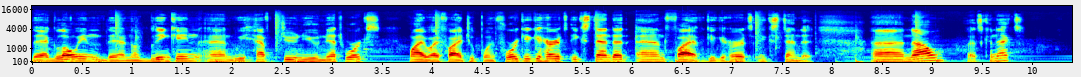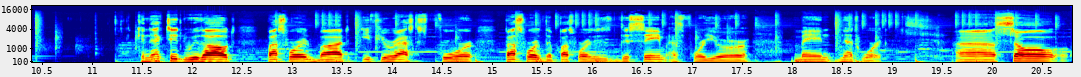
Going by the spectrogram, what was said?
They are glowing they are not blinking and we have two new networks. My Wi-Fi 2.4 gigahertz extended and 5 gigahertz extended. Uh, now let's connect. Connected without password but if you're asked for password the password is the same as for your main network. Uh, so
